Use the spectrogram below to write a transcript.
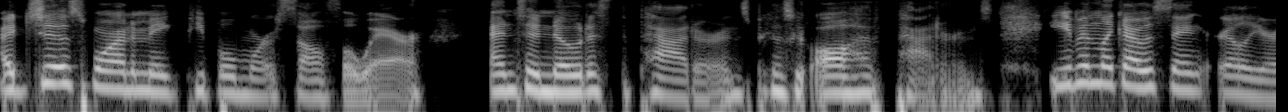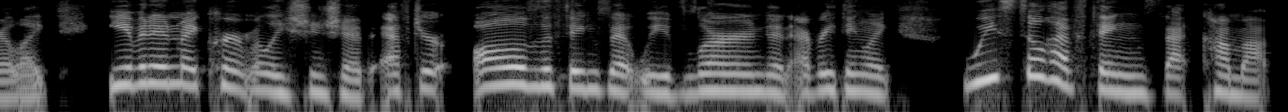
I just want to make people more self-aware and to notice the patterns because we all have patterns. Even like I was saying earlier, like even in my current relationship, after all of the things that we've learned and everything, like we still have things that come up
